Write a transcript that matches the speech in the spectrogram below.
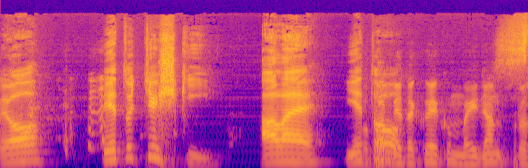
jo. Je to těžký, ale je to je takový jako mejdan pro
